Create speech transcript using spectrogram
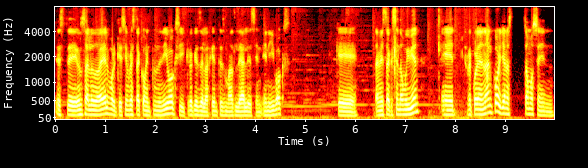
Este, un saludo a él, porque siempre está comentando en Evox y creo que es de las gentes más leales en, en Evox, que también está creciendo muy bien. Eh, recuerden Anchor, ya no estamos en,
